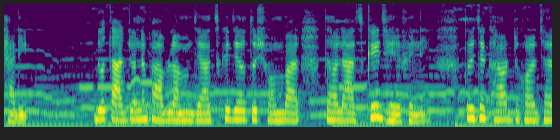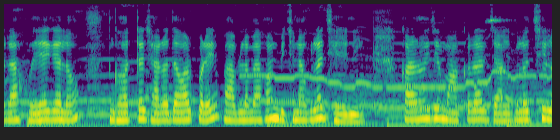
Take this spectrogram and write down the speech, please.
ঝাড়ি। তো তার জন্য ভাবলাম যে আজকে যেহেতু সোমবার, তাহলে আজকেই ঝেড়ে ফেলি। তো এই যে ঘর ঘর ঝাড়া হয়ে গেল, ঘরটা ঝাড়া দেওয়ার পরে ভাবলাম এখন বিছানাগুলো ঝেড়ে নিই। কারণ ওই যে মাকড়ার জালগুলো ছিল,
